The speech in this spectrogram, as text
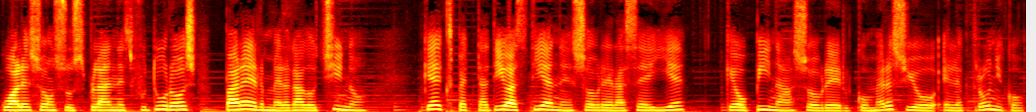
¿Cuáles son sus planes futuros para el mercado chino? ¿Qué expectativas tiene sobre la CIE? ¿Qué opina sobre el comercio electrónico?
